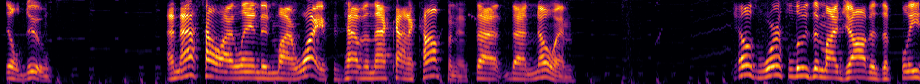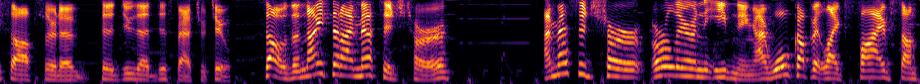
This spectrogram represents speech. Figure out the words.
Still do. And that's how I landed my wife, is having that kind of confidence, that, that know him. It was worth losing my job as a police officer to, to do that dispatcher, too. So, the night that I messaged her, I messaged her earlier in the evening. I woke up at like 5 some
